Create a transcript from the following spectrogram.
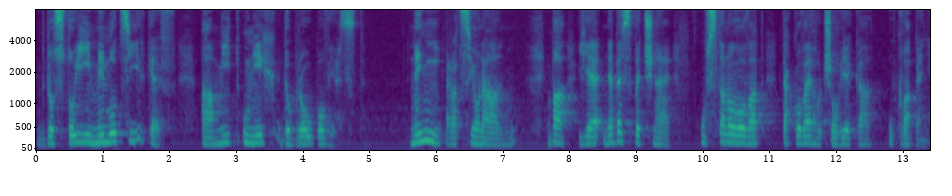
kdo stojí mimo církev a mít u nich dobrou pověst. Není racionální, ba je nebezpečné ustanovovat takového člověka ukvapeně.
